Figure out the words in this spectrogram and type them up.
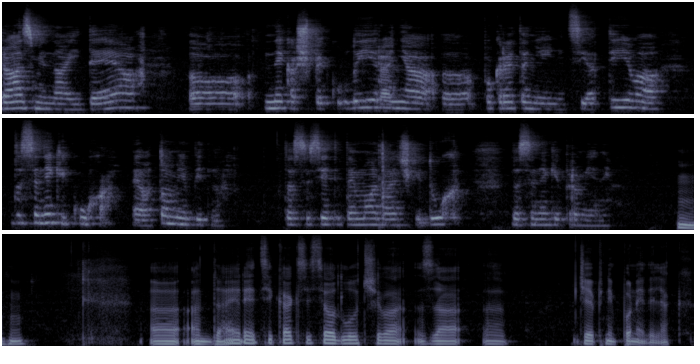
razmjena ideja, e, neka špekuliranja, pokretanje inicijativa, da se neki kuha. Evo, to mi je bitno. da se sjeti taj mladački duh, da se neki promijeni. Mhm. A, daj reci kak si se odlučila za džepni ponedjeljak.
